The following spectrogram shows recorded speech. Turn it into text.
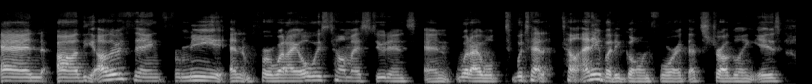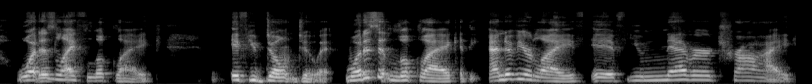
And uh, the other thing for me, and for what I always tell my students, and what I will would tell anybody going for it that's struggling, is what does life look like if you don't do it? What does it look like at the end of your life if you never try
